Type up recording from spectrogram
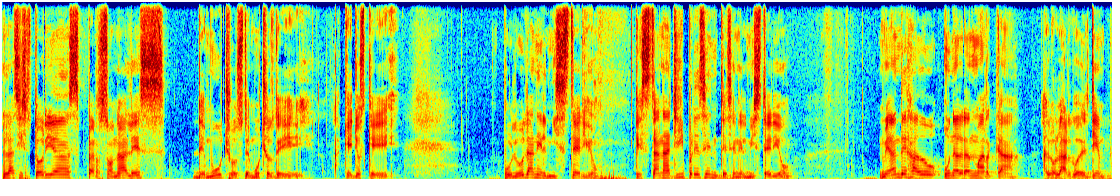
Las historias personales de muchos, de muchos de aquellos que pululan el misterio, que están allí presentes en el misterio, me han dejado una gran marca a lo largo del tiempo.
